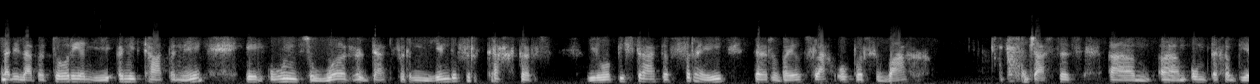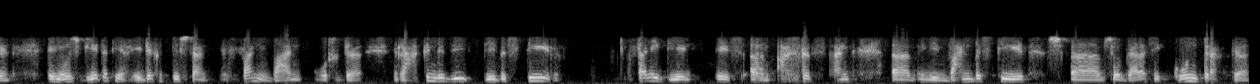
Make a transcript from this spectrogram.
na die laboratorium hier in die Kaapne en ons hoor dat vermeende verkragters loop die strate vry terwyl slagoffers wag justice um, um, om te gebeur. En ons weet dat die huidige toestand van wanorde rakende die, die bestuur van die DNS um, agterstand um, in die wanbestuur um, sowel as die kontrakte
